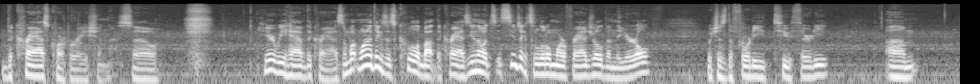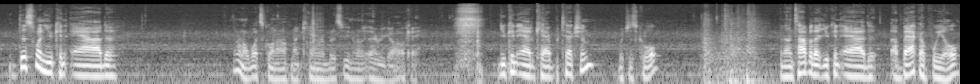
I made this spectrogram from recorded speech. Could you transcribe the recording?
the Kraz Corporation. So here we have the Kraz. and what, one of the things that's cool about the Kraz, even though it seems like it's a little more fragile than the Ural, which is the 4230. Um, this one you can add. I don't know what's going on with my camera, but it's being really. There we go. Okay. You can add cab protection, which is cool. And on top of that, you can add a backup wheel,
